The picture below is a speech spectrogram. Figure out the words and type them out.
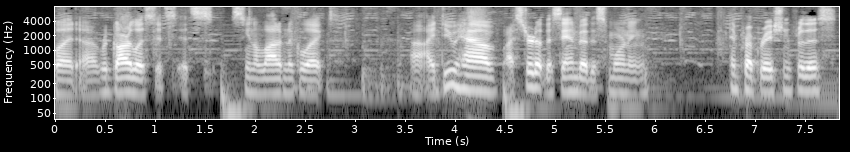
But uh, regardless, it's it's seen a lot of neglect. Uh, I do have I stirred up the sand bed this morning in preparation for this,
